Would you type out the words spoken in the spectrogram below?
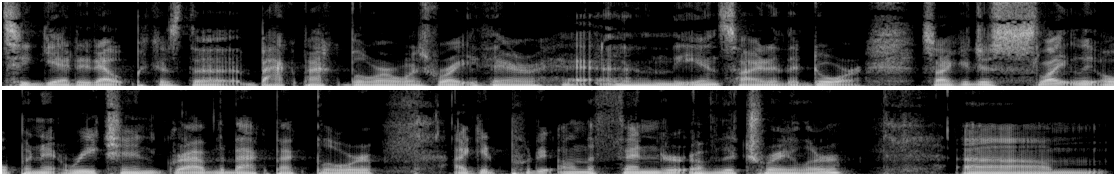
to get it out because the backpack blower was right there on the inside of the door. So I could just slightly open it, reach in, grab the backpack blower. I could put it on the fender of the trailer. Um,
